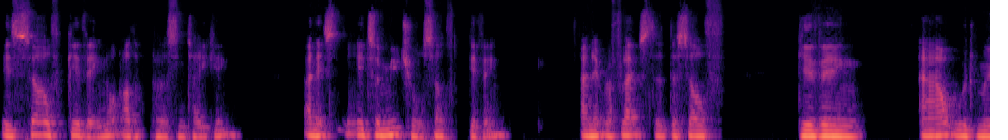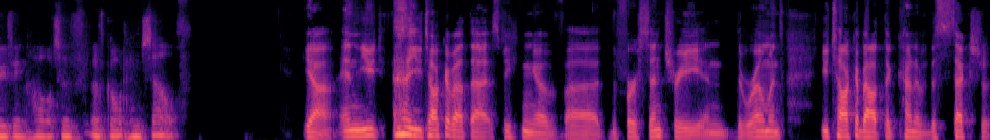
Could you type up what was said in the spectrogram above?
is self giving, not other person taking. And it's, it's a mutual self giving. And it reflects the, the self giving, outward moving heart of, of God Himself. Yeah, and you you talk about that. Speaking of uh, the first century and the Romans, you talk about the kind of the sexual.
